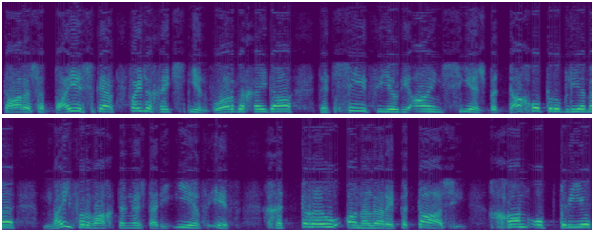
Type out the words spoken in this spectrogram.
Daar is 'n baie sterk veiligheidsteenwoordigheid daar. Dit sê vir jou die ANC is bedag op probleme. My verwagting is dat die EFF getrou aan hulle reputasie gaan optree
